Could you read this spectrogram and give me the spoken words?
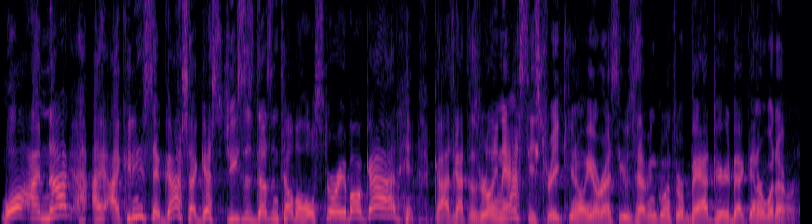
Well, I'm not, I, I, can even say, gosh, I guess Jesus doesn't tell the whole story about God. God's got this really nasty streak, you know, he was having going through a bad period back then or whatever.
